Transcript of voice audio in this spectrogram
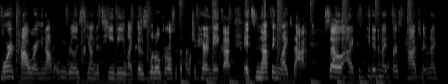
more empowering and not what we really see on the TV, like those little girls with a bunch of hair and makeup. It's nothing like that. So I competed in my first pageant and I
